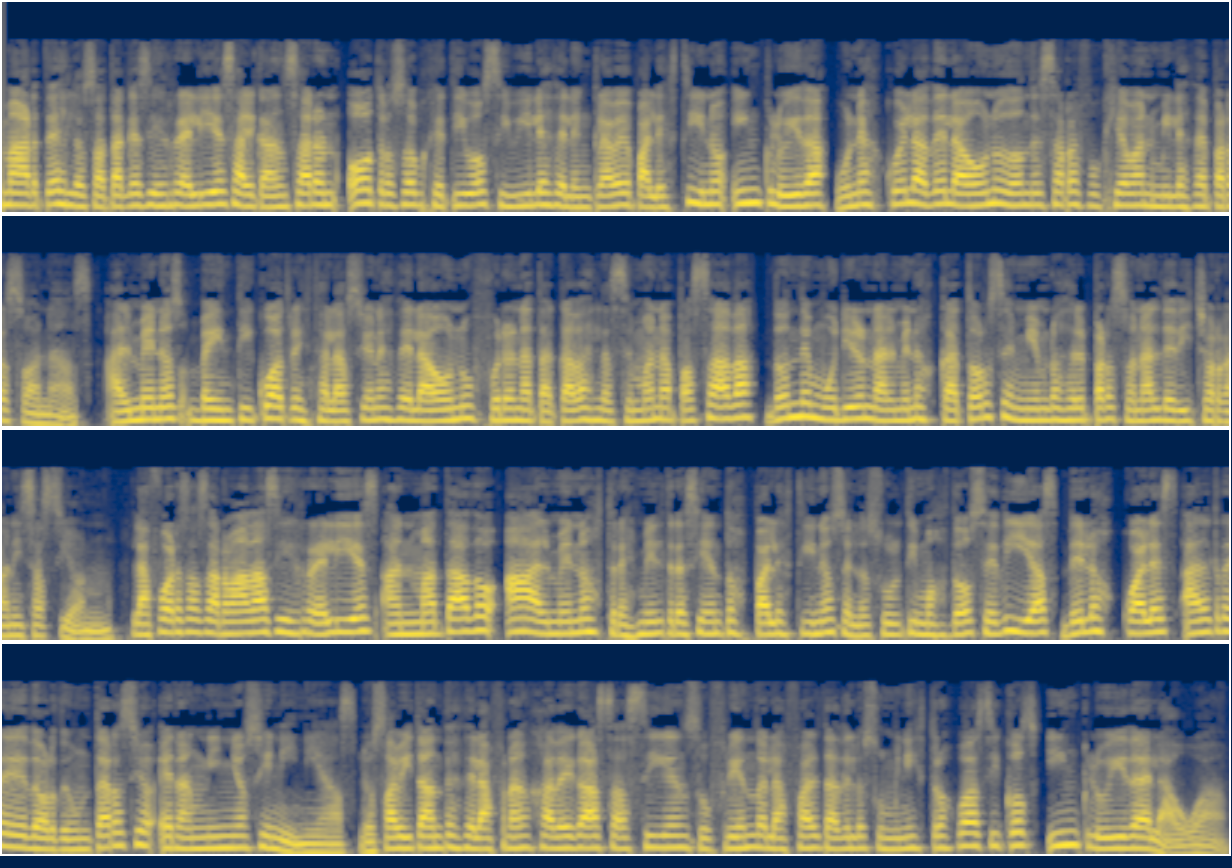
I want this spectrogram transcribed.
martes, los ataques israelíes alcanzaron otros objetivos civiles del enclave palestino, incluida una escuela de la ONU donde se refugiaban miles de personas. Al menos 24 instalaciones de la ONU fueron atacadas la semana pasada, donde murieron al menos 14 miembros del personal de dicha organización. Las Fuerzas Armadas israelíes han matado a al menos 3.300 palestinos en los últimos 12 días, de los cuales alrededor de un tercio eran niños y niñas. Los habitantes de la franja de Gaza siguen sufriendo la falta de los suministros básicos, incluida el agua.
